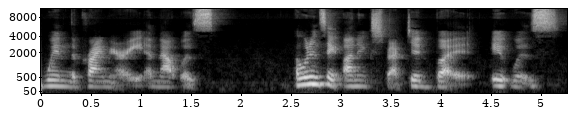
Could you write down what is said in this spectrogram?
win the primary. And that was, I wouldn't say unexpected, but it was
